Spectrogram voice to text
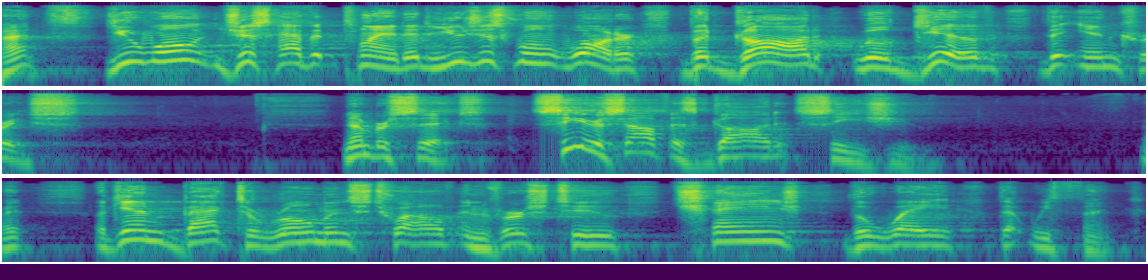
right? You won't just have it planted and you just won't water, but God will give the increase. Number six, see yourself as God sees you, right? Again, back to Romans 12 and verse 2 change the way that we think.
